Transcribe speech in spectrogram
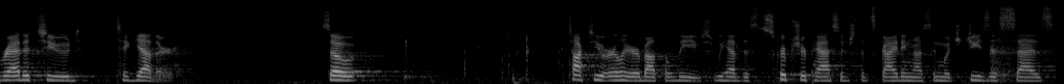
gratitude together. So, talked to you earlier about the leaves. We have this scripture passage that's guiding us in which Jesus says,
